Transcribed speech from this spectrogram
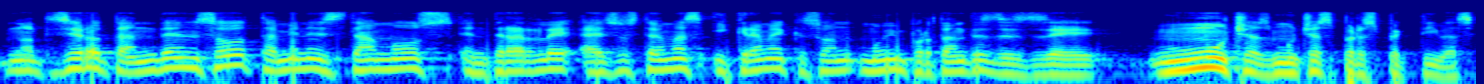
noticiero tan denso, también necesitamos entrarle a esos temas y créeme que son muy importantes desde muchas, muchas perspectivas.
